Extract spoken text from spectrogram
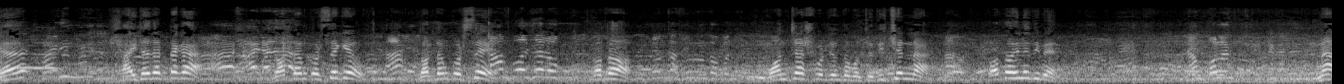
হ্যাঁ? ষাট হাজার টাকা। দরদাম করছে কেউ? দরদাম করছে? কত? পঞ্চাশ পর্যন্ত বলছে দিচ্ছেন না? কত হইলে দিবেন? না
